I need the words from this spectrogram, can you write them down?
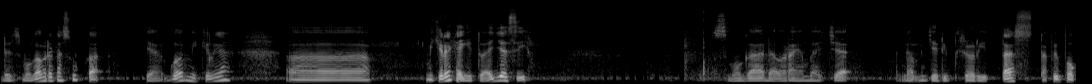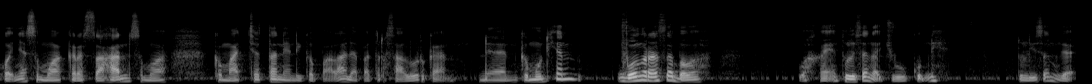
dan semoga mereka suka. Ya gue mikirnya uh, mikirnya kayak gitu aja sih. Semoga ada orang yang baca nggak menjadi prioritas tapi pokoknya semua keresahan semua kemacetan yang di kepala dapat tersalurkan. Dan kemudian gue ngerasa bahwa wah kayaknya tulisan nggak cukup nih. Tulisan nggak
